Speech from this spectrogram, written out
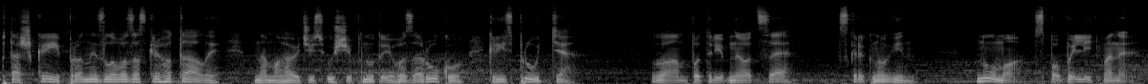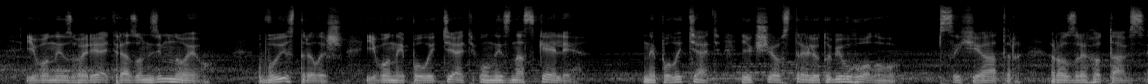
Пташки пронизливо заскриготали, намагаючись ущипнути його за руку крізь пруття. Вам потрібне оце? скрикнув він. Нумо, спопеліть мене, і вони згорять разом зі мною. Вистрелиш, і вони полетять униз на скелі. Не полетять, якщо я встрелю тобі в голову. Психіатр розреготався.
